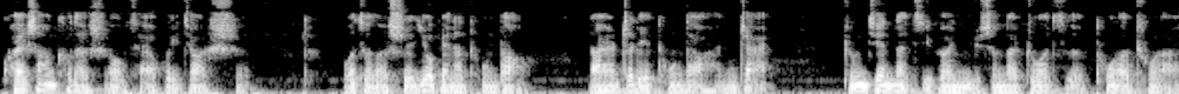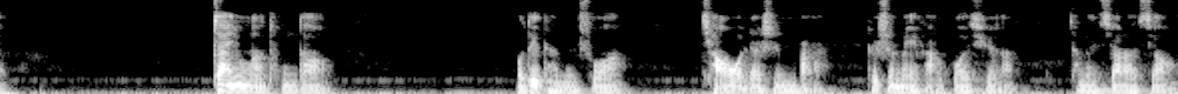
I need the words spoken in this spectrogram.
快上课的时候才回教室。我走的是右边的通道，然而这里通道很窄，中间的几个女生的桌子凸了出来，占用了通道。我对他们说：“瞧我这身板，这是没法过去了。”他们笑了笑。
